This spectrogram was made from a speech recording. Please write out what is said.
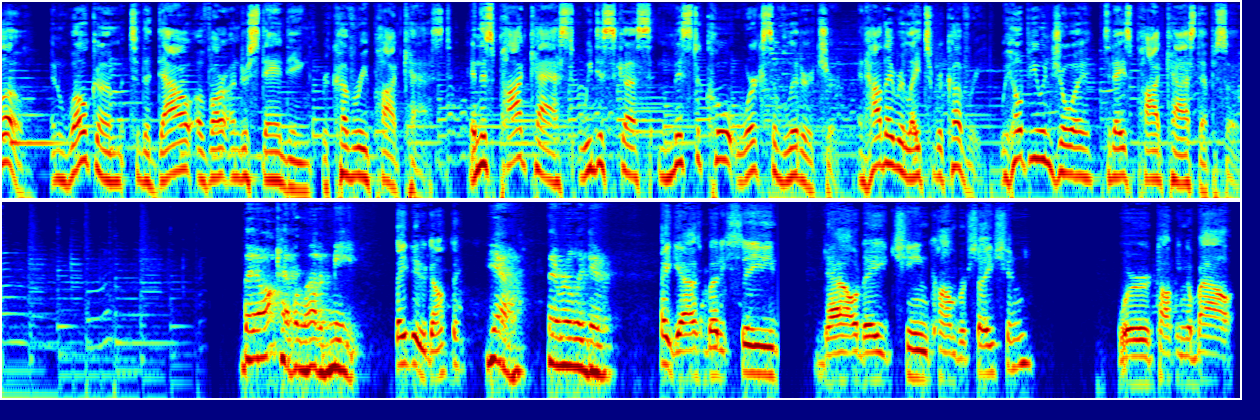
Hello, and welcome to the Tao of Our Understanding Recovery Podcast. In this podcast, we discuss mystical works of literature and how they relate to recovery. We hope you enjoy today's podcast episode. They all have a lot of meat. They do, don't they? Yeah, they really do. Hey guys, Buddy C, Tao Te Ching Conversation. We're talking about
